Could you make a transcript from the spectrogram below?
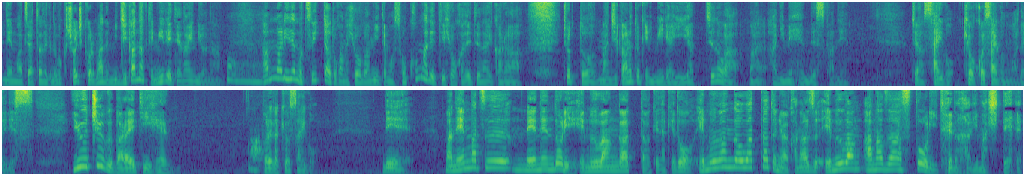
年末やったんだけど、僕正直これまだ時間なくて見れてないんだよな。あんまりでもツイッターとかの評判見てもそこまでって評価出てないから、ちょっと、まあ時間ある時に見りゃいいやっていうのが、まあアニメ編ですかね。じゃあ最後、今日これ最後の話題です。YouTube バラエティ編。これが今日最後。で、まあ年末、例年通り M1 があったわけだけど、M1 が終わった後には必ず M1 アナザーストーリーというのがありまして、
